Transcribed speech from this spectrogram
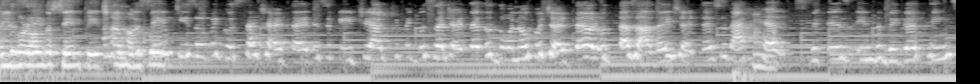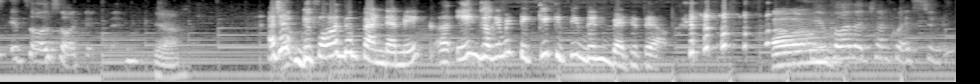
we were on the same page कि हमको सेम चीज़ों पे गुस्सा चढ़ता है। जैसे पेट्रियार्की पे गुस्सा चढ़ता है तो दोनों को चढ़ता है और उतना ज़्यादा ही चढ़ता है। So that helps because in the bigger things it's all sorted then या अच्छा बिफोर द पैंडेमिक एक जगह में टिक के कितने दिन बैठे थे आप? Um, ये बहुत अच्छा क्वेश्चन है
